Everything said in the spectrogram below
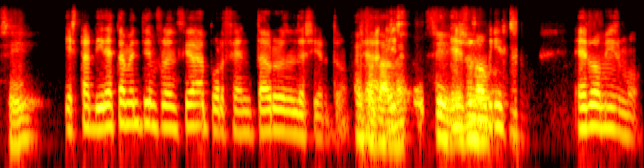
sí. está directamente influenciada por Centauro del Desierto. Es, lo mismo. Es lo mismo.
